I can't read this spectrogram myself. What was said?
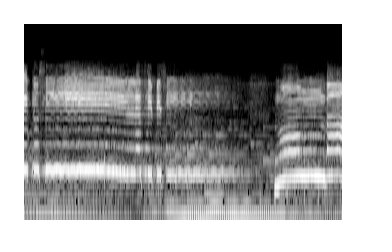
Hasi tusi, lesi pisi. Mombasa,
